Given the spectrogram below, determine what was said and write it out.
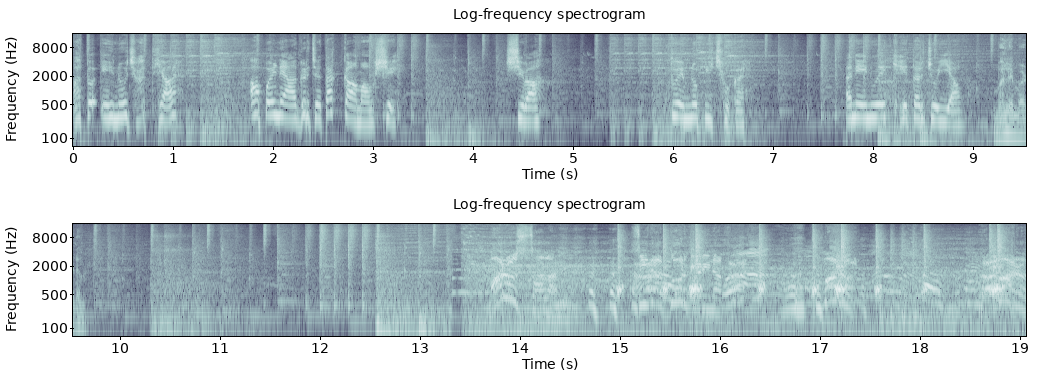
આ તો એનો જ હથિયાર. આપણને આગળ જતા કામ આવશે. શિવા તું એમનો પીછો કર અને એનું એક ખેતર જોઈ આવ. ભલે મેડમ. મારો સાલાને. સીધા દૂર કરી નાખો. મારો. મારો.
